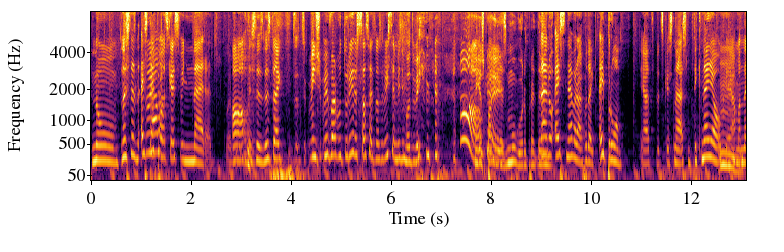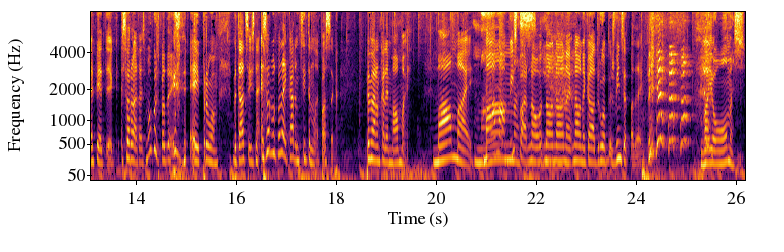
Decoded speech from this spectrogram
Nu, nu, es nezinu, es nu, tēlos, tāds... ka es viņu neredzu. Ah. Es nezinu, es teiktu, viņš, viņš varbūt tur ir. Es sasveicinos ar visiem, izņemot viņu. ah, viņš okay. pagriez muguru pret tevi. Nē, nu es nevaru pateikt, ej prom. Jā, tāpēc, ka es neesmu tik nejauka, mm. jā, man nepietiek. Es varu aiz muguras pateikt, ej prom, bet acīs ne. Es varbūt pateiktu kādam citam, lai pasakā. Piemēram, kādai mammai. Mammai. Māmām vispār nav, nav, nav, nav, nav nekāda robeža. Viņas var pateikt. Vai omas?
